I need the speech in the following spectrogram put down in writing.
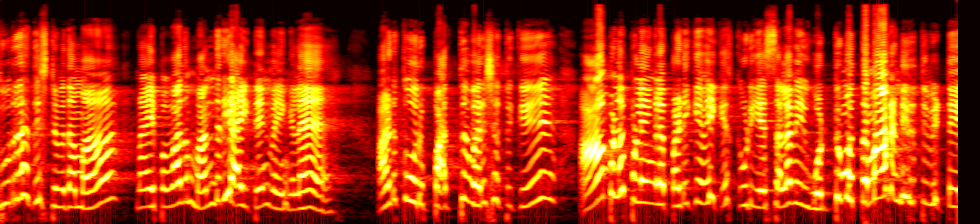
துரதிர்ஷ்ட விதமா நான் இப்போவாது மந்திரி ஆயிட்டேன்னு வைங்களேன். அடுத்து ஒரு பத்து வருஷத்துக்கு ஆம்பளை பிள்ளைங்களை படிக்க வைக்கக்கூடிய செலவை ஒட்டுமொத்தமாக நிறுத்திவிட்டு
